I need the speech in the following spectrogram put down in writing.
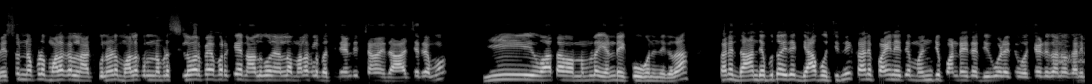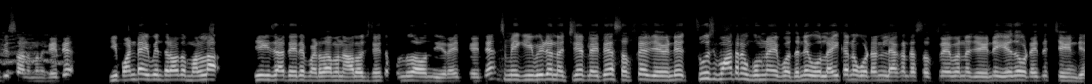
మెస్ ఉన్నప్పుడు మొలకలు నాటుకున్నాడు. మొలకలు ఉన్నప్పుడు సిల్వర్ పేపర్కే నాలుగో నెలల మొలకలు బతికి అంటే చాలా ఇది ఆశ్చర్యము. ఈ వాతావరణంలో ఎండ ఎక్కువగా ఉంది కదా కానీ దాని దెబ్బతో అయితే గ్యాప్ వచ్చింది. కానీ పైన అయితే మంచి పంట అయితే దిగుబడి అయితే వచ్చేట్టుగానో కనిపిస్తుంది మనకైతే. ఈ పంట అయిపోయిన తర్వాత మళ్ళా తీగ జాతి అయితే పెడదామని ఆలోచన అయితే ఫుల్గా ఉంది ఈ రైతుకి అయితే మీకు ఈ వీడియో నచ్చినట్లయితే సబ్స్క్రైబ్ చేయండి. చూసి మాత్రం గుమ్న అయిపోతుంది ఓ లైక్ అన్న కొట్టండి లేకుంటే సబ్స్క్రైబ్ అన్న చేయండి. ఏదో ఒకటి అయితే చేయండి.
